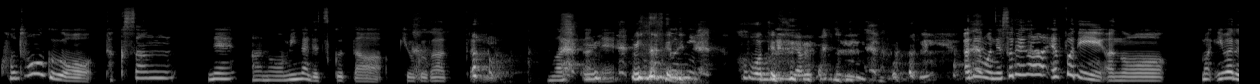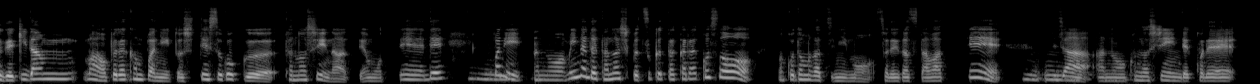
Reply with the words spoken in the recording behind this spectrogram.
小道具をたくさんね、あのみんなで作った記憶があったりしましたね。みんなで、ね、ほぼ徹夜みたいな。あでもね、それがやっぱりあのまあ、いわゆる劇団、まあ、オペラカンパニーとしてすごく楽しいなって思ってでやっぱりあのみんなで楽しく作ったからこそ、まあ、子どもたちにもそれが伝わって、うんうん、じゃああのこのシーンでこれ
